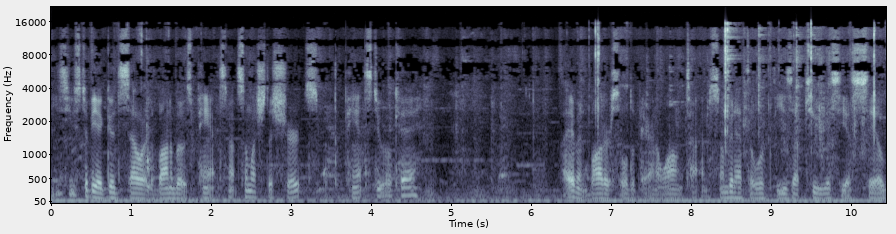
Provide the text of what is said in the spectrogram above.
These used to be a good seller, the Bonobos pants. Not so much the shirts, but the pants do okay. I haven't bought or sold a pair in a long time, so I'm gonna have to look these up too. You'll see a sale,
